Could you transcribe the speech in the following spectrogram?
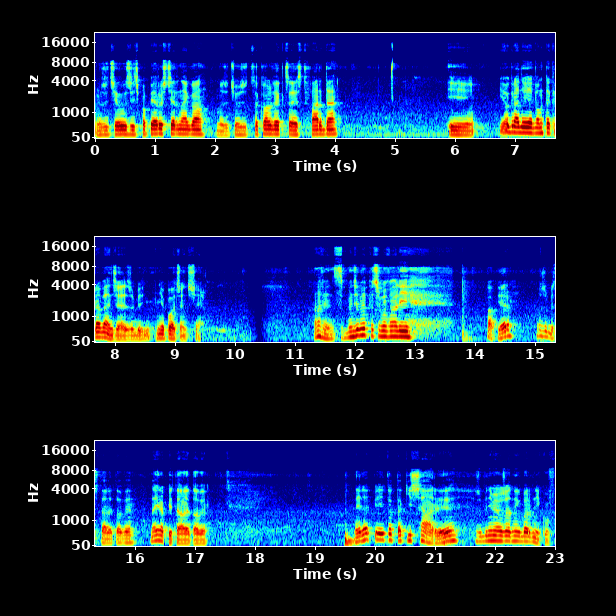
Możecie użyć papieru ściernego, możecie użyć cokolwiek, co jest twarde. I, i ograduję Wam te krawędzie, żeby nie pociąć się. A więc będziemy potrzebowali papier. Może być toaletowy. Najlepiej toaletowy. Najlepiej to taki szary, żeby nie miał żadnych barwników.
